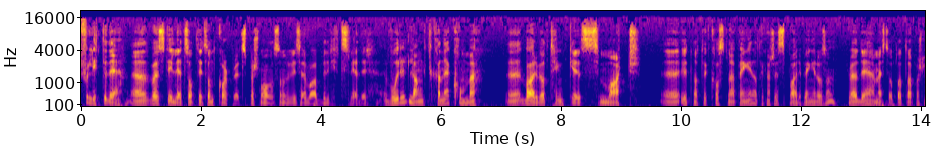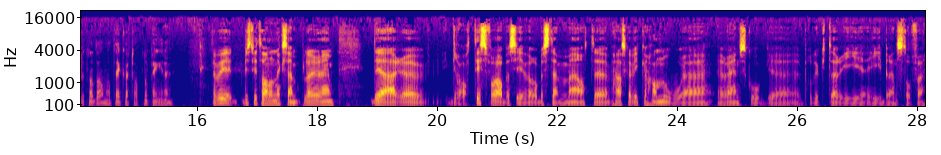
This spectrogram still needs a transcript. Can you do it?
for litt til det. Uh, bare stille et sånt litt sånn corporate-spørsmål hvis jeg var bedriftsleder. Hvor langt kan jeg komme uh, bare ved å tenke smart uh, uten at det koster meg penger? At jeg kanskje sparer penger også? For det er jo det jeg er mest opptatt av på slutten av dagen. At jeg ikke har tatt noe penger her. Ja, vi, hvis vi tar noen eksempler. Det er gratis for arbeidsgiver å bestemme at uh, her skal vi ikke ha noe regnskogprodukter uh, i, i, brennstoffet.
